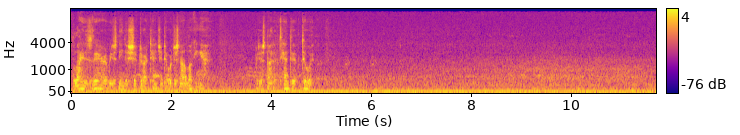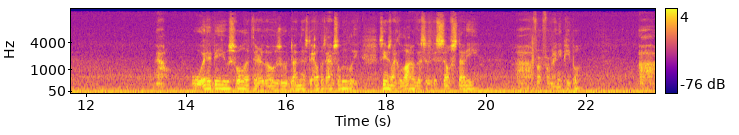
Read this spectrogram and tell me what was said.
The light is there. We just need to shift our attention to it. We're just not looking at it. We're just not attentive to it. Would it be useful if there are those who have done this to help us? Absolutely. Seems like a lot of this is, is self-study uh, for, for many people. Uh,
